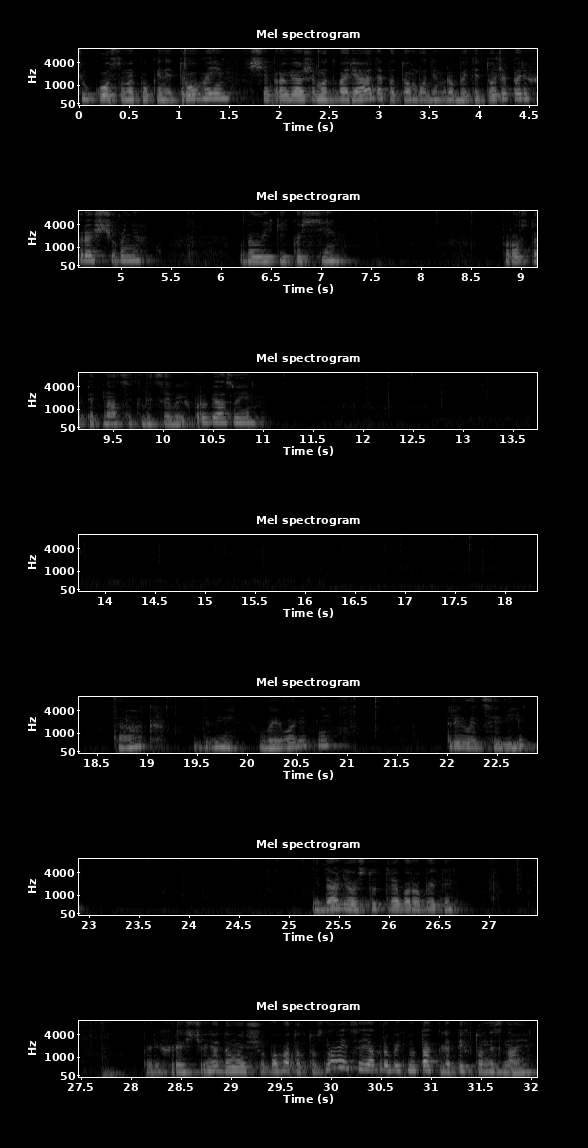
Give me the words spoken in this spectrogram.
Цю косу ми поки не трогаємо. Ще пров'яжемо два ряди, потім будемо робити теж перехрещування великій косі. Просто 15 лицевих пров'язуємо. Так, дві виворітні, три лицеві. І далі ось тут треба робити перехрещування. Я думаю, що багато хто знає це, як робити, ну так, для тих, хто не знає.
